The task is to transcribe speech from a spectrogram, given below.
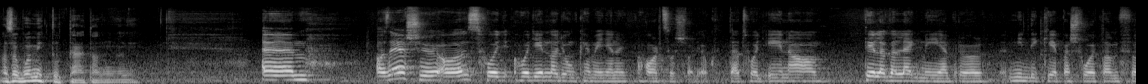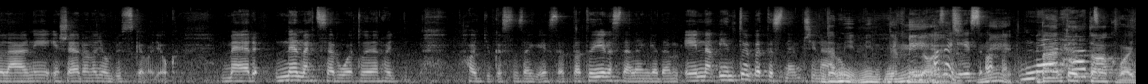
Azokból mit tudtál tanulni? Um, az első az, hogy, hogy én nagyon keményen harcos vagyok. Tehát, hogy én a, tényleg a legmélyebbről mindig képes voltam fölállni, és erre nagyon büszke vagyok. Mert nem egyszer volt olyan, hogy hagyjuk ezt az egészet. Tehát, hogy én ezt elengedem. Én, nem, én többet ezt nem De csinálom. mi? mi, mi, De mi miért? Az egész. a- Miért? mert Bántottak, hát- vagy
